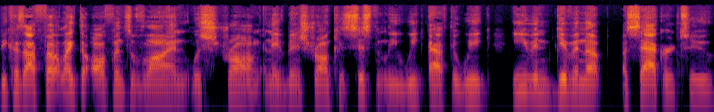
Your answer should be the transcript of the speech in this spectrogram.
because I felt like the offensive line was strong, and they've been strong consistently week after week, even giving up a sack or two.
